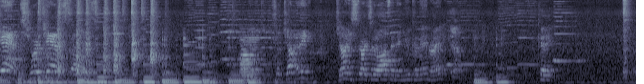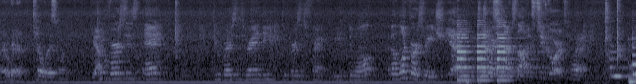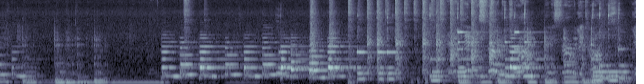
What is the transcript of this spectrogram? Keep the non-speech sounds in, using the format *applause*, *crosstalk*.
chance, short chance fellas. So Johnny, I think Johnny starts it off and then you come in, right? Yeah. Okay. All right, we're gonna kill this one. Yeah. Two verses Ed, two verses Randy, two verses Frank. We do all about one verse for each. Yeah. Let me start with the drums. Let me start with the drums.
